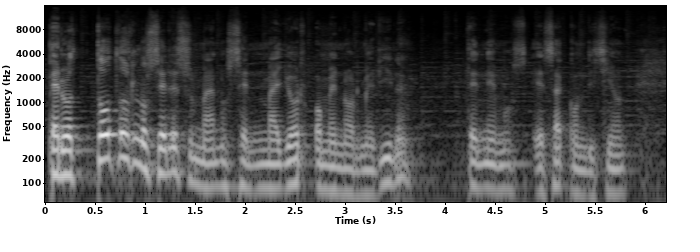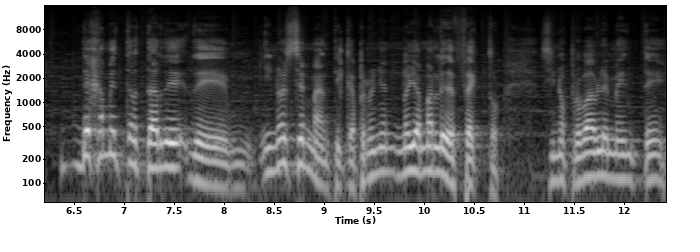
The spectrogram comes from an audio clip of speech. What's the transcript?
Pero todos los seres humanos, en mayor o menor medida, tenemos esa condición. Déjame tratar de, de- y no es semántica, pero no llamarle defecto, sino probablemente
